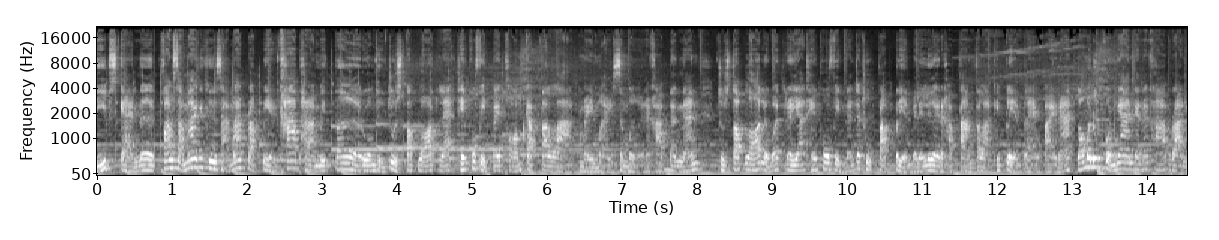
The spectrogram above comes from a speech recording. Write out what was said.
Deep Scanner ความสามารถก็คือสามารถปรับเปลี่ยนค่าพารามิเตอร์ รวมถึงจุด Stop Loss และ Take Profit ไปพร้อมกับตลาดใหม่ๆ เสมอนะครับ ดังนั้นจุด Stop Loss หรือว่าระยะ Take Profit นั้นจะถูกปรับเปลี่ยนไปเรื่อยๆนะครับตามตลาดที่เปลี่ยนแปลงไปนะลองมาดูผลงานกันนะครับรัน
